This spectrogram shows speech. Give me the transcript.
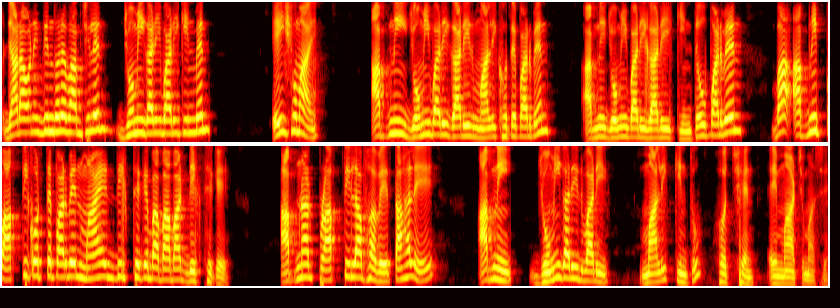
যারা অনেক দিন ধরে ভাবছিলেন জমি, গাড়ি, বাড়ি কিনবেন, এই সময় আপনি জমি, বাড়ি, গাড়ির মালিক হতে পারবেন। আপনি জমি, বাড়ি, গাড়ি কিনতেও পারবেন। বা আপনি প্রাপ্তি করতে পারবেন মায়ের দিক থেকে বা বাবার দিক থেকে। আপনার প্রাপ্তি লাভ হবে, তাহলে আপনি জমি গাড়ির বাড়ি মালিক কিন্তু হচ্ছেন এই মার্চ মাসে।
